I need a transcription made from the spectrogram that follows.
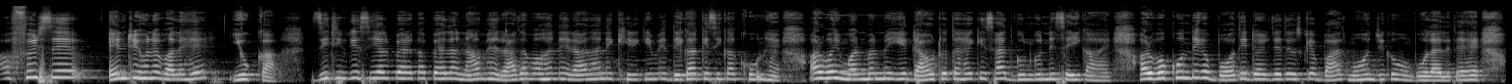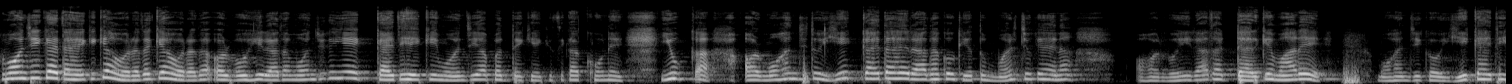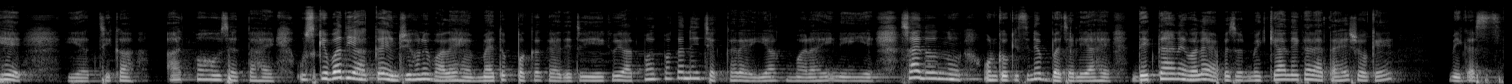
अब फिर से एंट्री होने वाले हैं युग का जी टी के सीरियल प्यार का पहला नाम है राधा मोहन ने। राधा ने खिड़की में देखा किसी का खून है और वही मन मन में ये डाउट होता है कि शायद गुनगुन ने सही कहा है। और वो खून देकर बहुत ही डर जाते उसके बाद मोहन जी को बोला लेते हैं। मोहन जी कहता है कि क्या हो रहा था? क्या हो रहा था? और वो ही राधा मोहन जी को ये कहती है कि मोहन जी, आप देखिए किसी का खून है। युग का और मोहन जी तो ये कहता है राधा को कि तुम मर चुके हैं ना। और वही राधा डर के मारे। मोहन जी को ये कहती है, ये जी का आत्मा हो सकता है। उसके बाद ये आग का एंट्री होने वाला है। मैं तो पक्का कह देती हूँ, ये कोई आत्मा आत्मा का नहीं चक्कर है। ये आग मरा ही नहीं है। शायद उन, उनको किसी ने बचा लिया है। देखते आने वाले एपिसोड में क्या लेकर आता है, शो के मेकर्स।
